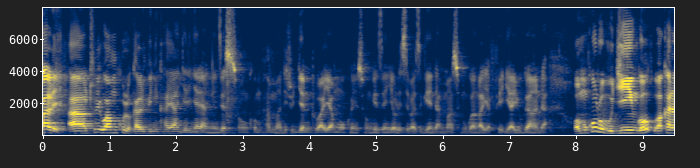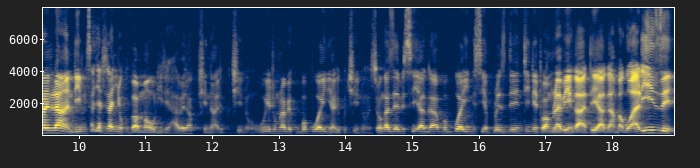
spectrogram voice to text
kale uh, tuli wa mukulu calvin kayanja erinnya lyange nze sonko muhammad tujja nitwayamuoko ensonga ez'enjawulo ziba zigenda mu maaso mu ggwanga lyaffe erya uganda. Omukulu bujingo wakananilandi musajja atera nnyo okuva mawulire abeera ku kino ali ku kino. Wuye tumulabe ku bob wine ali ku kino. Ensonga z'ebisiyaga bob wine si ye pulezidenti ne twamulabye ng'ate agamba gwalinze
